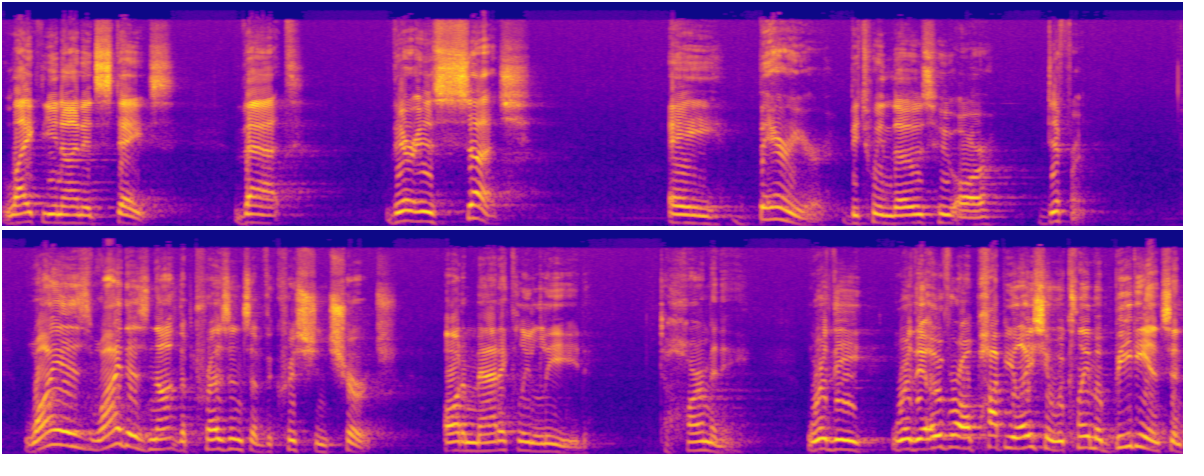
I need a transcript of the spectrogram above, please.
like the United States, that there is such a barrier between those who are different? Why, is, why does not the presence of the Christian church automatically lead to harmony? Where the, where the overall population would claim obedience and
